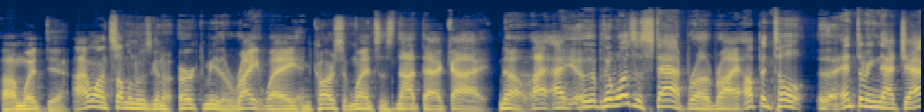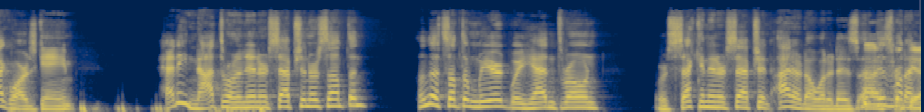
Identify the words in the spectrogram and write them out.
I'm with you. I want someone who's going to irk me the right way, and Carson Wentz is not that guy. No, I, I uh, there was a stat, brother Brian, up until uh, entering that Jaguars game, had he not thrown an interception or something? Wasn't that something weird where he hadn't thrown or second interception? I don't know what it is. I this is what I mean.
